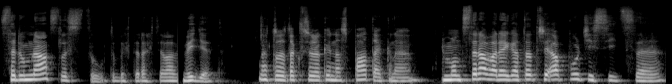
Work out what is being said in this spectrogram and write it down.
17 listů. To bych teda chtěla vidět. No to je tak tři roky naspátek, ne? Monstera variegata 3,5 tisíce.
